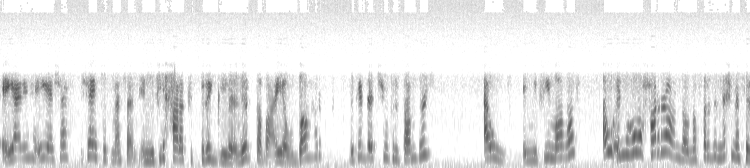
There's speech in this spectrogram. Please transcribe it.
يعني هي شاف شافت مثلا إن في حركة رجل غير طبيعية وظهر بتبدأ تشوف البامبرز أو إن في مغص أو إن هو حران لو نفترض إن إحنا في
